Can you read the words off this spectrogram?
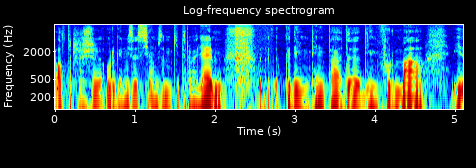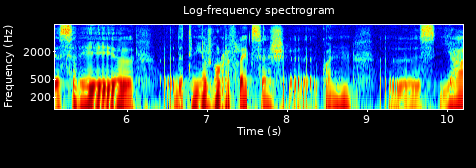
altres organitzacions amb qui treballem eh, que d'intentar d'informar i de saber eh, de tenir els bons reflexes quan hi ha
